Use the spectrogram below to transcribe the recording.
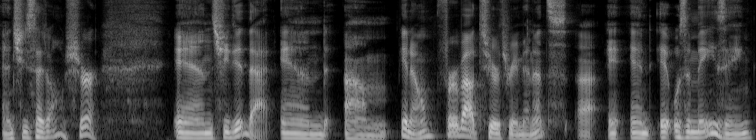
And she said, "Oh, sure." And she did that. And, um, you know, for about two or three minutes. Uh, and it was amazing.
